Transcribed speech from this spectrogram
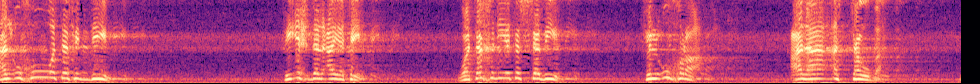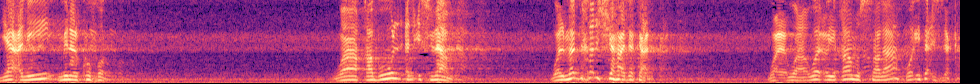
الأخوة في الدين في إحدى الآيتين. وتخلية السبيل في الأخرى على التوبة. يعني من الكفر وقبول الإسلام والمدخل الشهادتان وإقام الصلاة وإيتاء الزكاة.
